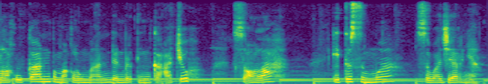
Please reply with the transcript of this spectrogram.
melakukan pemakluman dan bertingkah acuh seolah itu semua sewajarnya.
